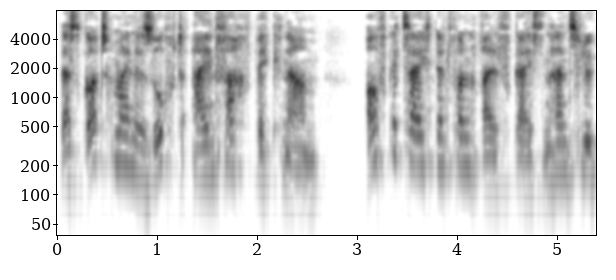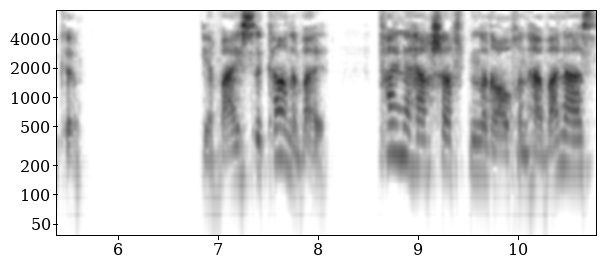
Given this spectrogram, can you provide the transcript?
dass Gott meine Sucht einfach wegnahm aufgezeichnet von Ralf Geißenhans Lücke. Der weiße Karneval. Feine Herrschaften rauchen Havannas,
